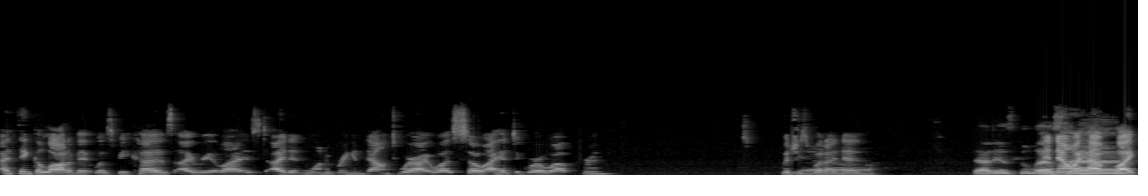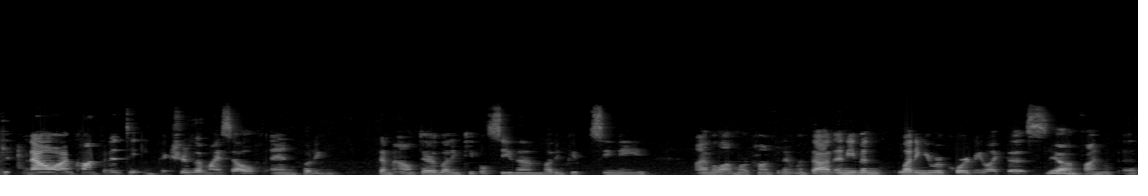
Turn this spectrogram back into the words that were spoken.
I think a lot of it was because I realized I didn't want to bring him down to where I was, so I had to grow up for him, which is what I did. That is the lesson. And now I have like now I'm confident taking pictures of myself and putting them out there, letting people see them, letting people see me. I'm a lot more confident with that, and even letting you record me like this. Yeah. I'm fine with it.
